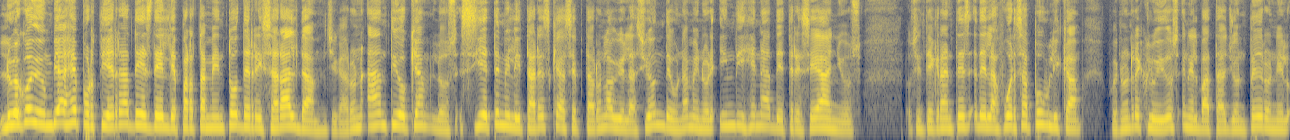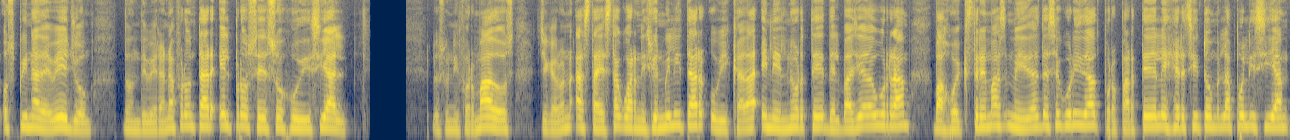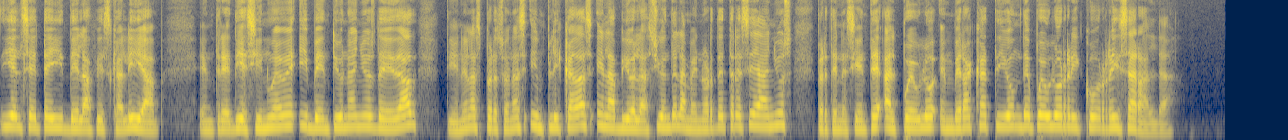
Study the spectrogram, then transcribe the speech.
Luego de un viaje por tierra desde el departamento de Risaralda, llegaron a Antioquia los siete militares que aceptaron la violación de una menor indígena de 13 años. Los integrantes de la fuerza pública fueron recluidos en el batallón Pedronel Ospina de Bello, donde verán afrontar el proceso judicial. Los uniformados llegaron hasta esta guarnición militar ubicada en el norte del Valle de Aburrá bajo extremas medidas de seguridad por parte del ejército, la policía y el CTI de la Fiscalía. Entre 19 y 21 años de edad tienen las personas implicadas en la violación de la menor de 13 años perteneciente al pueblo en Veracatío de Pueblo Rico, Risaralda.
